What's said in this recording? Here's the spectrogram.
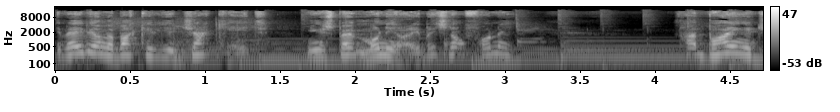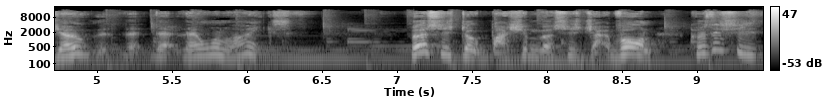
It may be on the back of your jacket, and you spent money on it, but it's not funny. It's like buying a joke that, that, that no one likes. Versus Doug Basham versus Jack Vaughan. Because this is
